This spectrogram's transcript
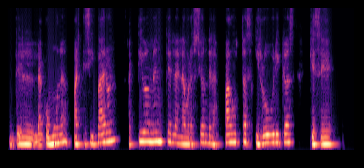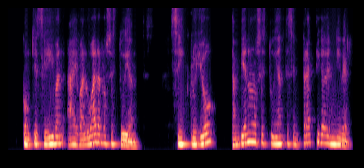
de la comuna participaron activamente en la elaboración de las pautas y rúbricas que se, con que se iban a evaluar a los estudiantes. Se incluyó también a los estudiantes en práctica del nivel,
